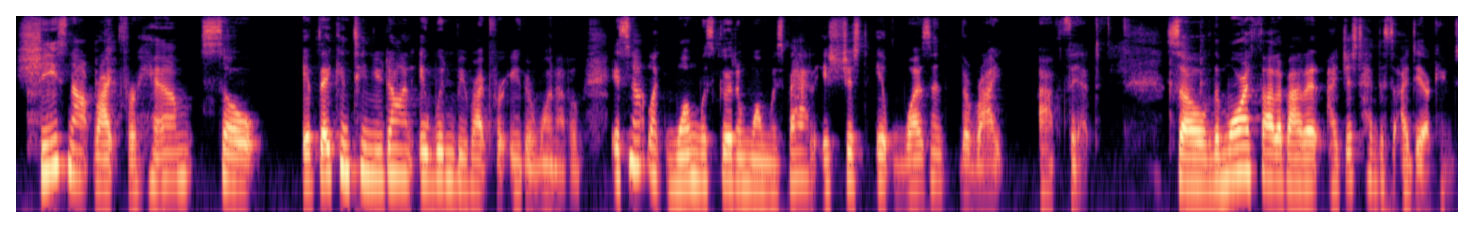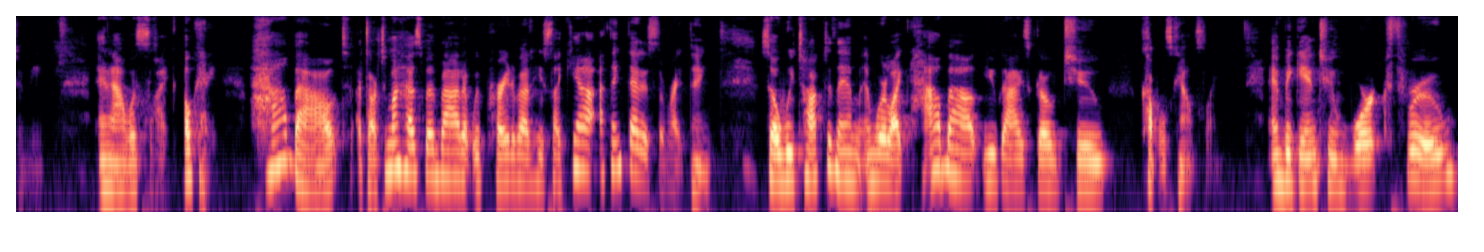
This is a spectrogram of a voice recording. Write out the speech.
she's not right for him. So if they continued on, it wouldn't be right for either one of them. It's not like one was good and one was bad. It's just it wasn't the right uh, fit. So the more I thought about it, I just had this idea came to me, and I was like, okay, how about I talked to my husband about it. We prayed about it. He's like, yeah, I think that is the right thing. So we talked to them, and we're like, how about you guys go to couples counseling? And begin to work through,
